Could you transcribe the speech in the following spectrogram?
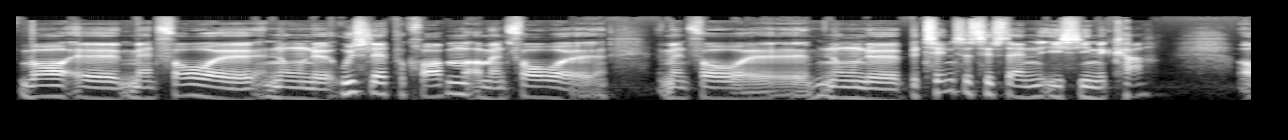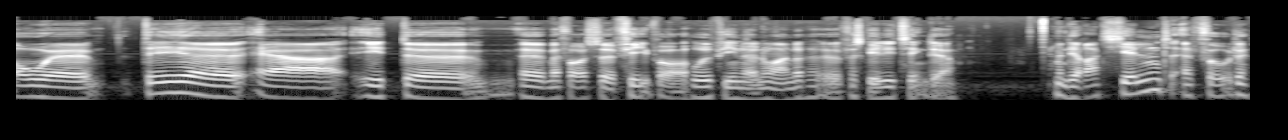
hvor øh, man får øh, nogle øh, udslæt på kroppen, og man får, øh, man får øh, nogle øh, betændelsestilstande i sine kar. Og øh, det øh, er et... Øh, øh man får også øh, feber og hovedpine og nogle andre øh, forskellige ting der. Men det er ret sjældent at få det.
